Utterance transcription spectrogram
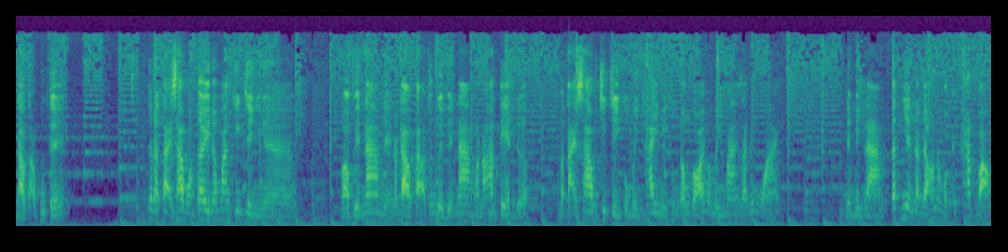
đào tạo quốc tế. Tức là tại sao bọn Tây nó mang chương trình ờ, vào Việt Nam để nó đào tạo cho người Việt Nam mà nó ăn tiền được? Mà tại sao chương trình của mình hay, mình không đóng gói và mình mang ra nước ngoài để mình làm? Tất nhiên là đó là một cái khát vọng.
